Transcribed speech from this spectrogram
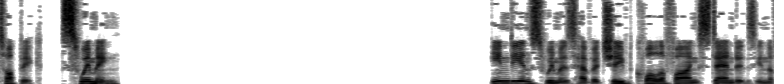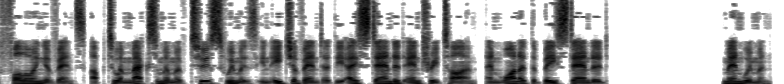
Topic: Swimming. Indian swimmers have achieved qualifying standards in the following events up to a maximum of two swimmers in each event at the A standard entry time, and one at the B standard Men Women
